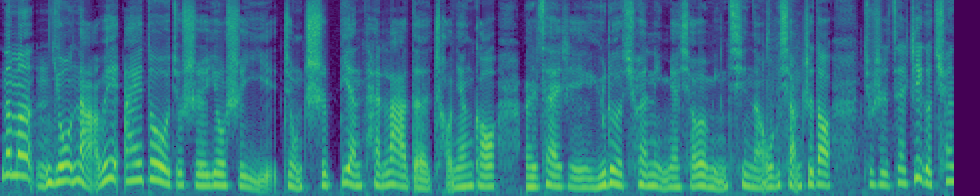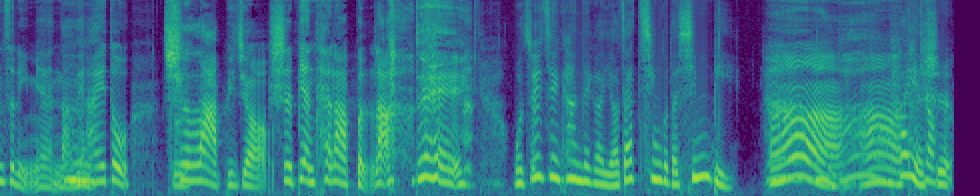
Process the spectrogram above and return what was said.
那么嗯有哪位爱豆就是又是以这种吃变态辣的炒年糕而在这个娱乐圈里面小有名气呢？我们想知道，就是在这个圈子里面哪位嗯爱豆吃辣比较是变态辣本辣？对，我最近看那个姚家亲过的新笔，啊啊他也是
